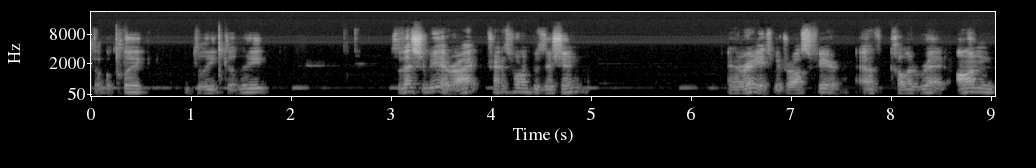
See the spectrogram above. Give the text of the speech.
Double click, delete, delete. So that should be it, right? Transform position and the radius. We draw a sphere of color red on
